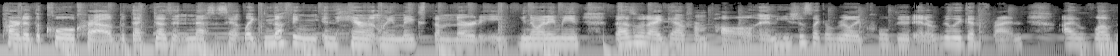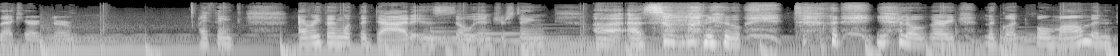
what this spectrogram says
part of the cool crowd, but that doesn't necessarily like nothing inherently makes them nerdy. You know what I mean? That's what I get from Paul, and he's just like a really cool dude and a really good friend. I love that character. I think everything with the dad is so interesting. Uh, as someone who, you know, very neglectful mom and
